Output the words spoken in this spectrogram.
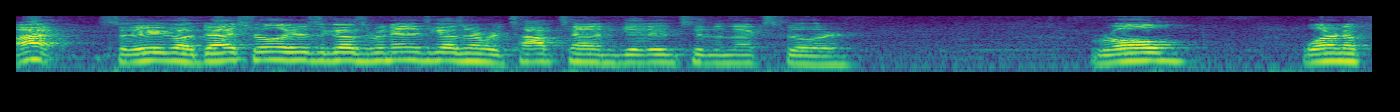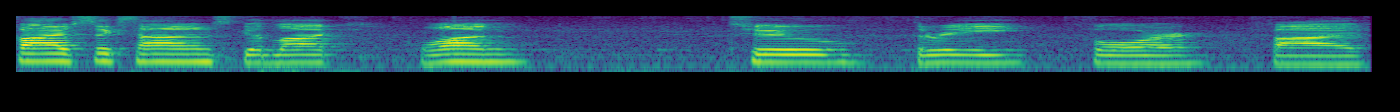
Alright, so here you go. Dice roller. Here's the guys' names. You guys remember top 10. Get into the next filler. Roll. One and a five, six times. Good luck. One, two, three, four, five,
